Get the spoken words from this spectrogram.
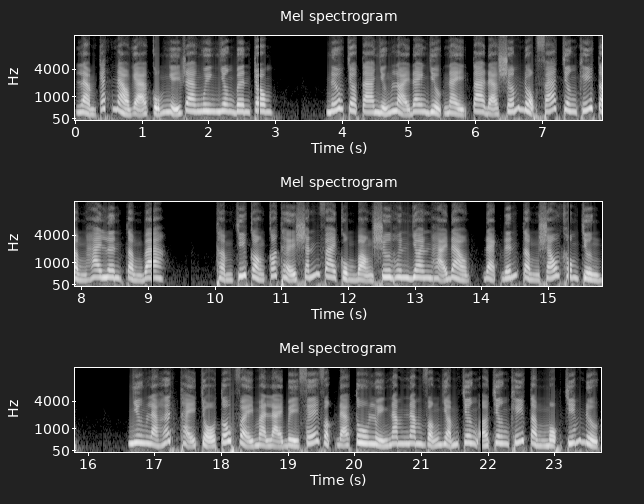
làm cách nào gã cũng nghĩ ra nguyên nhân bên trong. Nếu cho ta những loại đan dược này, ta đã sớm đột phá chân khí tầm 2 lên tầm 3. Thậm chí còn có thể sánh vai cùng bọn sư huynh Doanh Hải Đào, đạt đến tầm 6 không chừng. Nhưng là hết thảy chỗ tốt vậy mà lại bị phế vật đã tu luyện 5 năm vẫn dẫm chân ở chân khí tầm 1 chiếm được.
